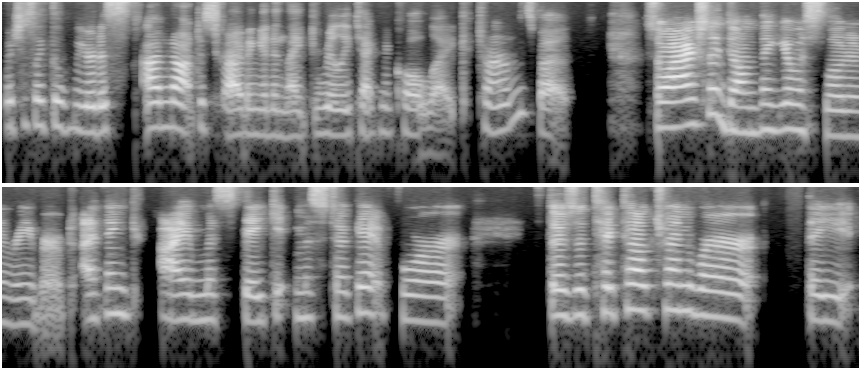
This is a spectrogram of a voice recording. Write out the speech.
which is like the weirdest i'm not describing it in like really technical like terms but So I actually don't think it was slowed and reverbed. I think I mistake it mistook it for there's a TikTok trend where they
